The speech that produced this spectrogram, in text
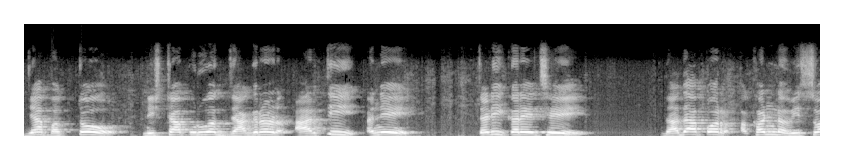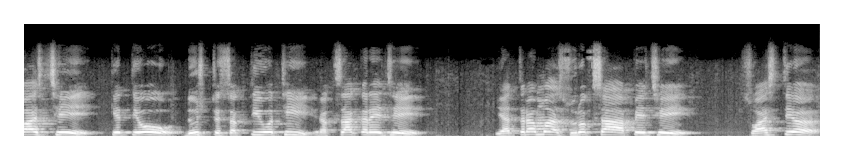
જ્યાં ભક્તો નિષ્ઠાપૂર્વક જાગરણ, આરતી અને ચડી કરે છે. દાદા પર અખંડ વિશ્વાસ છે કે તેઓ દુષ્ટ શક્તિઓથી રક્ષા કરે છે. યાત્રામાં સુરક્ષા આપે છે. સ્વાસ્થ્ય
